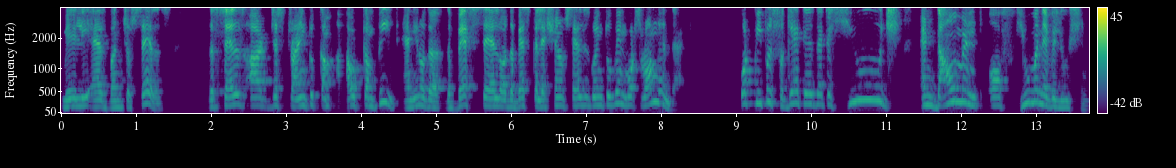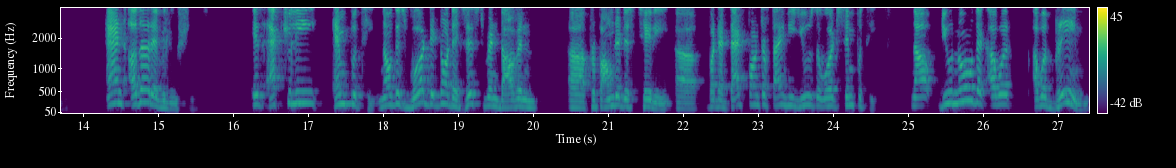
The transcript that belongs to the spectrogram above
merely as bunch of cells, the cells are just trying to come out compete and you know the the best cell or the best collection of cells is going to win what's wrong in that what people forget is that a huge endowment of human evolution and other evolutions is actually empathy now this word did not exist when darwin uh, propounded his theory uh, but at that point of time he used the word sympathy now do you know that our our brain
